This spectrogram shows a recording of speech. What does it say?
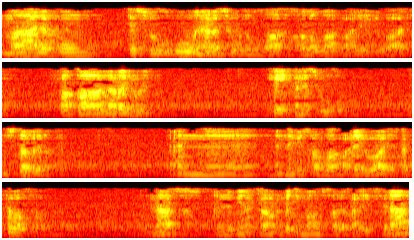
ما لكم تسوءون رسول الله صلى الله عليه وآله فقال رجل كيف نسوءه مستغرب أن النبي صلى الله عليه وآله قد توفى الناس الذين كانوا عند الإمام الصادق عليه السلام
